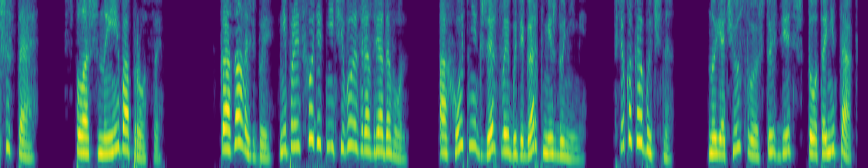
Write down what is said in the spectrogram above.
шестая. Сплошные вопросы. Казалось бы, не происходит ничего из разряда вон. Охотник, жертва и бодигард между ними. Все как обычно. Но я чувствую, что здесь что-то не так.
